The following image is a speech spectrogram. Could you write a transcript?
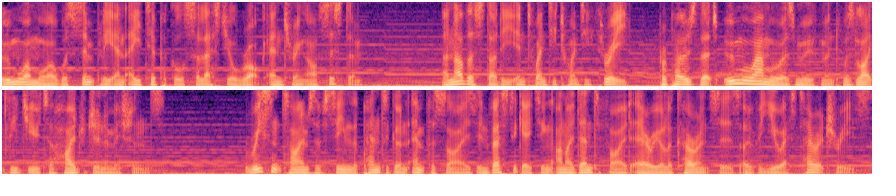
Oumuamua was simply an atypical celestial rock entering our system. Another study in 2023 proposed that Oumuamua's movement was likely due to hydrogen emissions. Recent times have seen the Pentagon emphasize investigating unidentified aerial occurrences over US territories.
